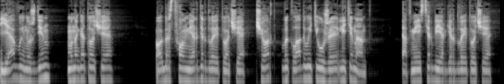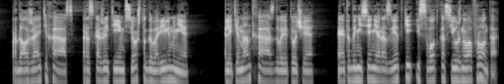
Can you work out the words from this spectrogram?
я вынужден, многоточие. Оберст фон Мердер, двоеточие, черт, выкладывайте уже, лейтенант. Татмейстер Бергер, двоеточие. Продолжайте, Хаас. Расскажите им все, что говорили мне. Лейтенант Хаас, двоеточие. Это донесение разведки и сводка с Южного фронта.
